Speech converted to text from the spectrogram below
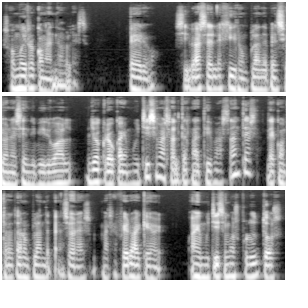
Son muy recomendables. Pero si vas a elegir un plan de pensiones individual, yo creo que hay muchísimas alternativas antes de contratar un plan de pensiones. Me refiero a que hay muchísimos productos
